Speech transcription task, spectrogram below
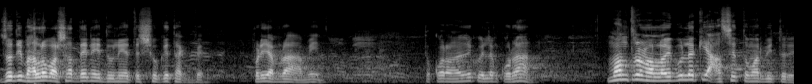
যদি ভালোবাসা দেন এই দুনিয়াতে সুখে থাকবেন। পড়ি আমরা, আমিন। তো কোরআনে কইলাম, কোরআন, মন্ত্রণালয়গুলো কি আছে তোমার ভিতরে?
